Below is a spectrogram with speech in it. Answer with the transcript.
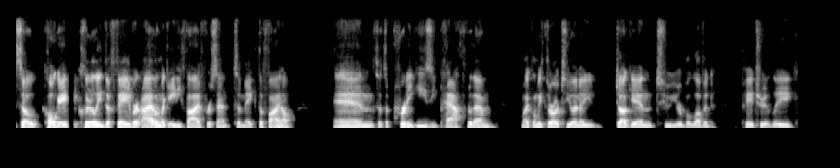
So colgate clearly the favorite. I have them like 85% to make the final and so it's a pretty easy path for them. Mike let me throw it to you. I know you dug into your beloved patriot league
